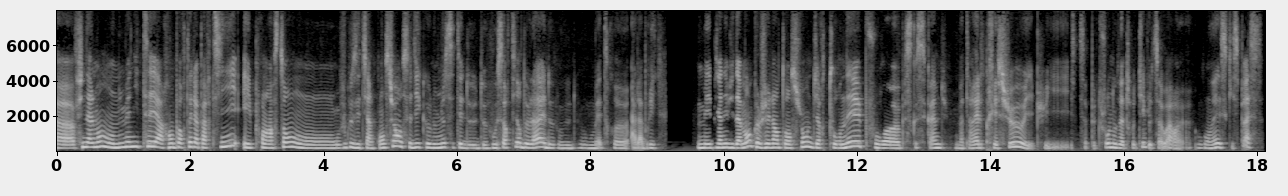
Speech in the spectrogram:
Euh, finalement, mon humanité a remporté la partie et pour l'instant, vu que vous étiez inconscient, on s'est dit que le mieux c'était de, vous sortir de là et de, vous- mettre euh, à l'abri. Mais bien évidemment que j'ai l'intention d'y retourner pour parce que c'est quand même du matériel précieux et puis ça peut toujours nous être utile de savoir où on est et ce qui se passe.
